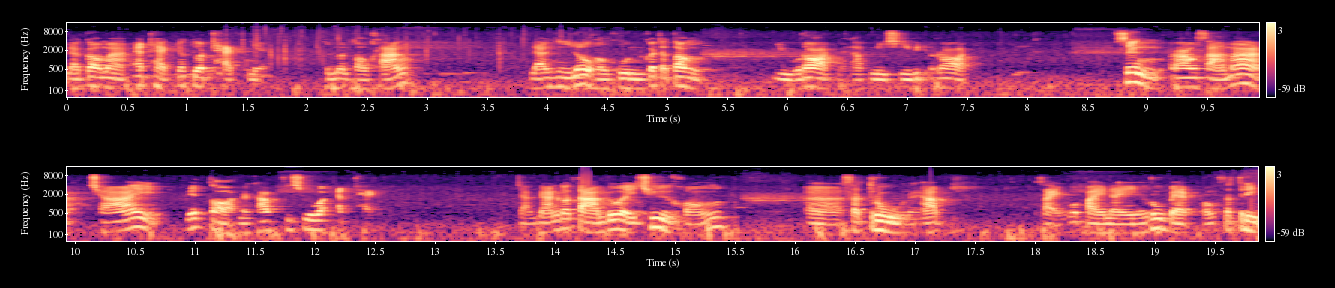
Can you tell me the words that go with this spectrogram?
แล้วก็มา attack เจ้าตัว tag เนี่ยจำนวน 2 ครั้ง แล้วฮีโร่ของคุณก็จะต้องอยู่รอดนะครับมีชีวิตรอด ซึ่งเราสามารถใช้เมธอดนะครับที่ชื่อว่า attack จากนั้นก็ตามด้วยชื่อของศัตรูนะครับ ใส่เข้าไปในรูปแบบของสตริง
